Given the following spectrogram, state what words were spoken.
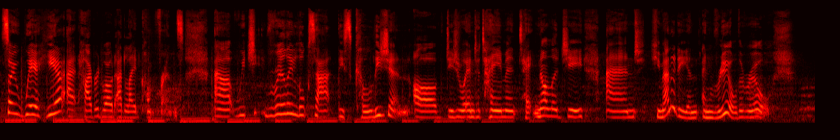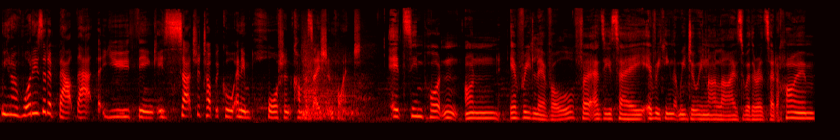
so we're here at Hybrid World Adelaide Conference, uh, which really looks at this collision of digital entertainment, technology, and humanity and, and real, the real you know, what is it about that that you think is such a topical and important conversation point? It's important on every level for, as you say, everything that we do in our lives, whether it's at home,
